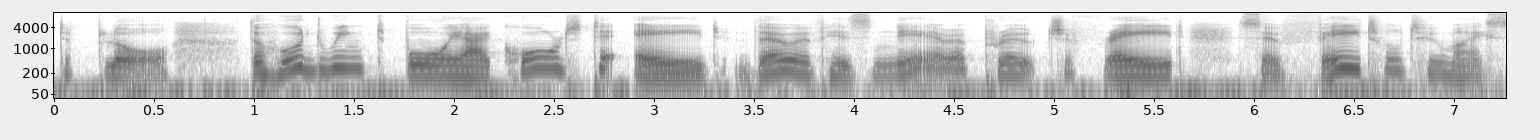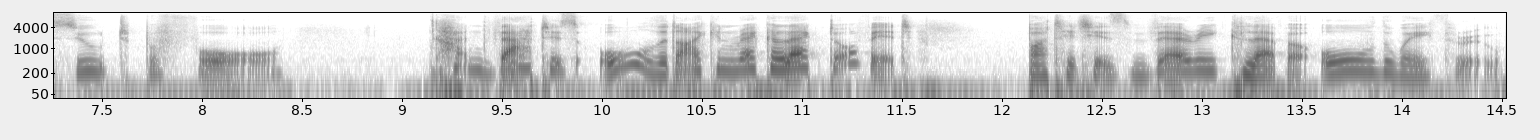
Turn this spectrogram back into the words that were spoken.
deplore. The hoodwinked boy I called to aid, Though of his near approach afraid, So fatal to my suit before and that is all that I can recollect of it. But it is very clever all the way through.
